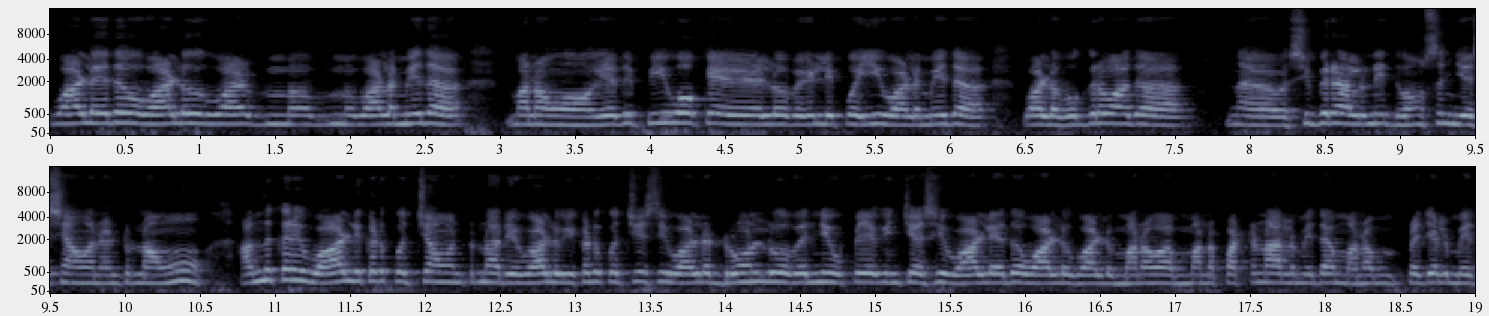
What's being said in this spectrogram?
వాళ్ళు ఏదో వాళ్ళు వా- వాళ్ళ మీద మనం ఏదో పీఓకేలో వెళ్ళిపోయి వాళ్ళ మీద వాళ్ళ ఉగ్రవాద శిబిరాలని ధ్వంసం చేశామని అంటున్నాము. అందుకని వాళ్ళు ఇక్కడికి వచ్చామంటున్నారు. వాళ్ళు ఇక్కడికి వచ్చేసి వాళ్ళ డ్రోన్లు అవన్నీ ఉపయోగించేసి వాళ్ళు ఏదో వాళ్ళు వాళ్ళు మన మన పట్టణాల మీద మన ప్రజల మీద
